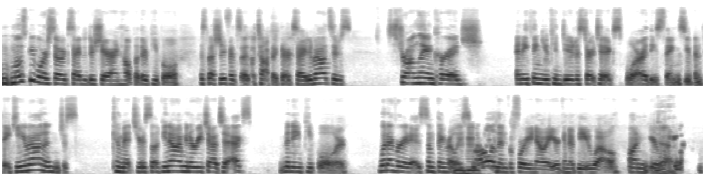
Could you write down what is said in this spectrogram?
most people are so excited to share and help other people especially if it's a, a topic they're excited about. So just strongly encourage anything you can do to start to explore these things you've been thinking about and just commit to yourself. You know, I'm going to reach out to X many people or whatever it is, something really mm-hmm. small. And then before you know it, you're going to be well on your yeah. way.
